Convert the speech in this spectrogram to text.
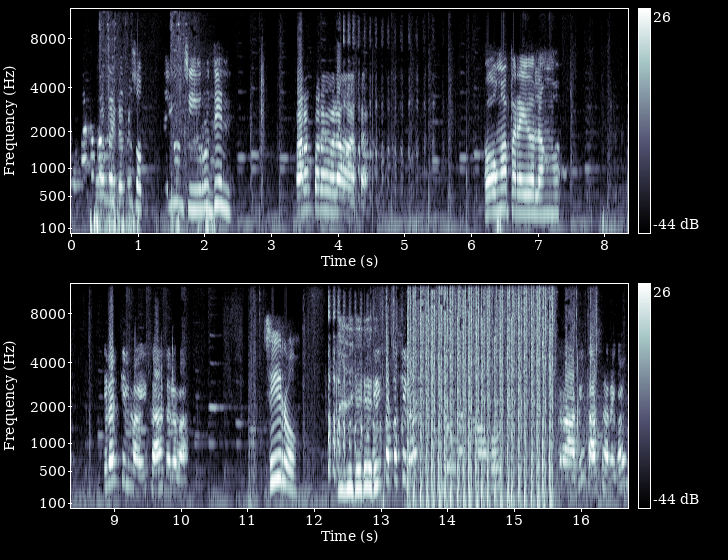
paano ka may damit. pusot? Ayun, zero din. Parang pareho lang ata. Oo nga, pareho lang. Ilan kill mo? Isa? Dalawa? Zero. Isa pa sila? Ako. Grabe, taas na record.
